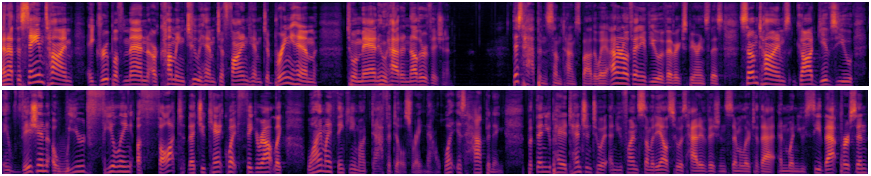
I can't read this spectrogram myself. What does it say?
And at the same time, a group of men are coming to him to find him, to bring him to a man who had another vision. This happens sometimes, by the way. I don't know if any of you have ever experienced this. Sometimes God gives you a vision, a weird feeling, a thought that you can't quite figure out. Like, why am I thinking about daffodils right now? What is happening? But then you pay attention to it and you find somebody else who has had a vision similar to that. And when you see that person,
